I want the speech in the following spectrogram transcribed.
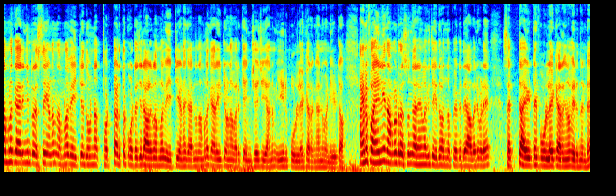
നമ്മൾ കയറി ഡ്രസ്സ് ചെയ്യണം. നമ്മളെ വെയിറ്റ് ചെയ്തുകൊണ്ട് തൊട്ടടുത്ത കോട്ടേജിലെ ആളുകൾ നമ്മൾ വെയിറ്റ് ചെയ്യണം. കാരണം നമ്മൾ കയറിയിട്ട് വേണം അവർക്ക് എൻജോയ് ചെയ്യാനും ഈ ഒരു പൂളിലേക്ക് ഇറങ്ങാനും വേണ്ടിയിട്ടോ. അങ്ങനെ ഫൈനലി നമ്മൾ ഡ്രസ്സും കാര്യങ്ങളൊക്കെ ചെയ്ത് വന്നപ്പോഴൊക്കെ ഇത് അവരിവിടെ സെറ്റായിട്ട് പൂളിലേക്ക് ഇറങ്ങാൻ വരുന്നുണ്ട്.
